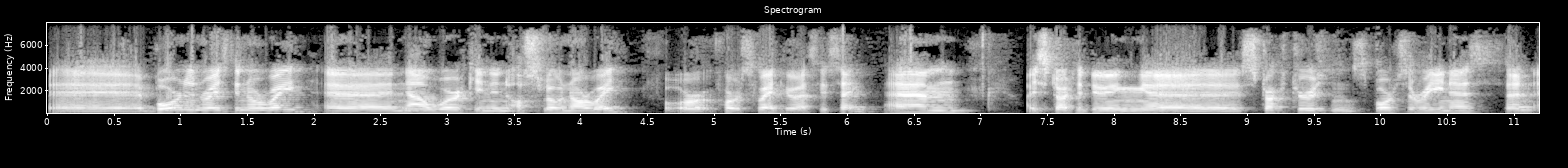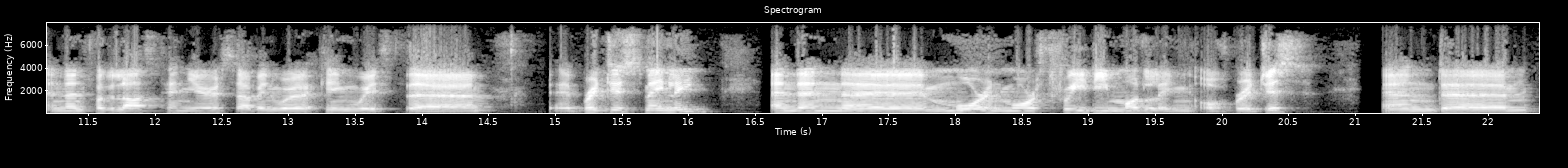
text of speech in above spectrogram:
born and raised in Norway, uh, now working in Oslo, Norway for, for Sweco, as you say. Um, I started doing uh, structures and sports arenas, and, and then for the last 10 years, I've been working with uh, uh, bridges mainly, and then uh, more and more 3D modeling of bridges. And um,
